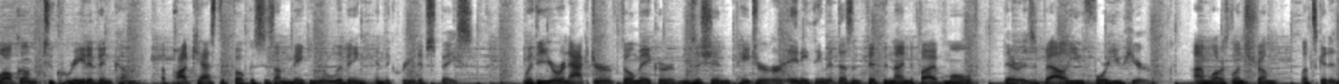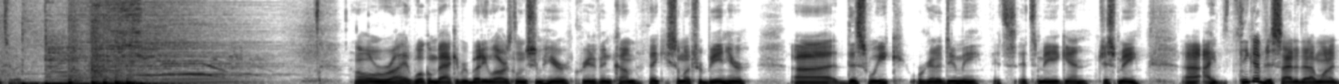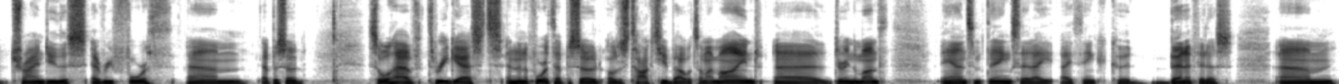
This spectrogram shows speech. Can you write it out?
Welcome to Creative Income, a podcast that focuses on making a living in the creative space. Whether you're an actor, filmmaker, musician, painter, or anything that doesn't fit the 9 to 5 mold, there is value for you here. I'm Lars Lindstrom. Let's get into it. All right, welcome back, everybody. Lars Lindstrom here, Creative Income. Thank you so much for being here. Uh, this week we're gonna do me. It's it's me again, just me. Uh, I think I've decided that I want to try and do this every fourth um, episode. So we'll have three guests, and then a fourth episode. I'll just talk to you about what's on my mind uh, during the month and some things that I, I think could benefit us. Um,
